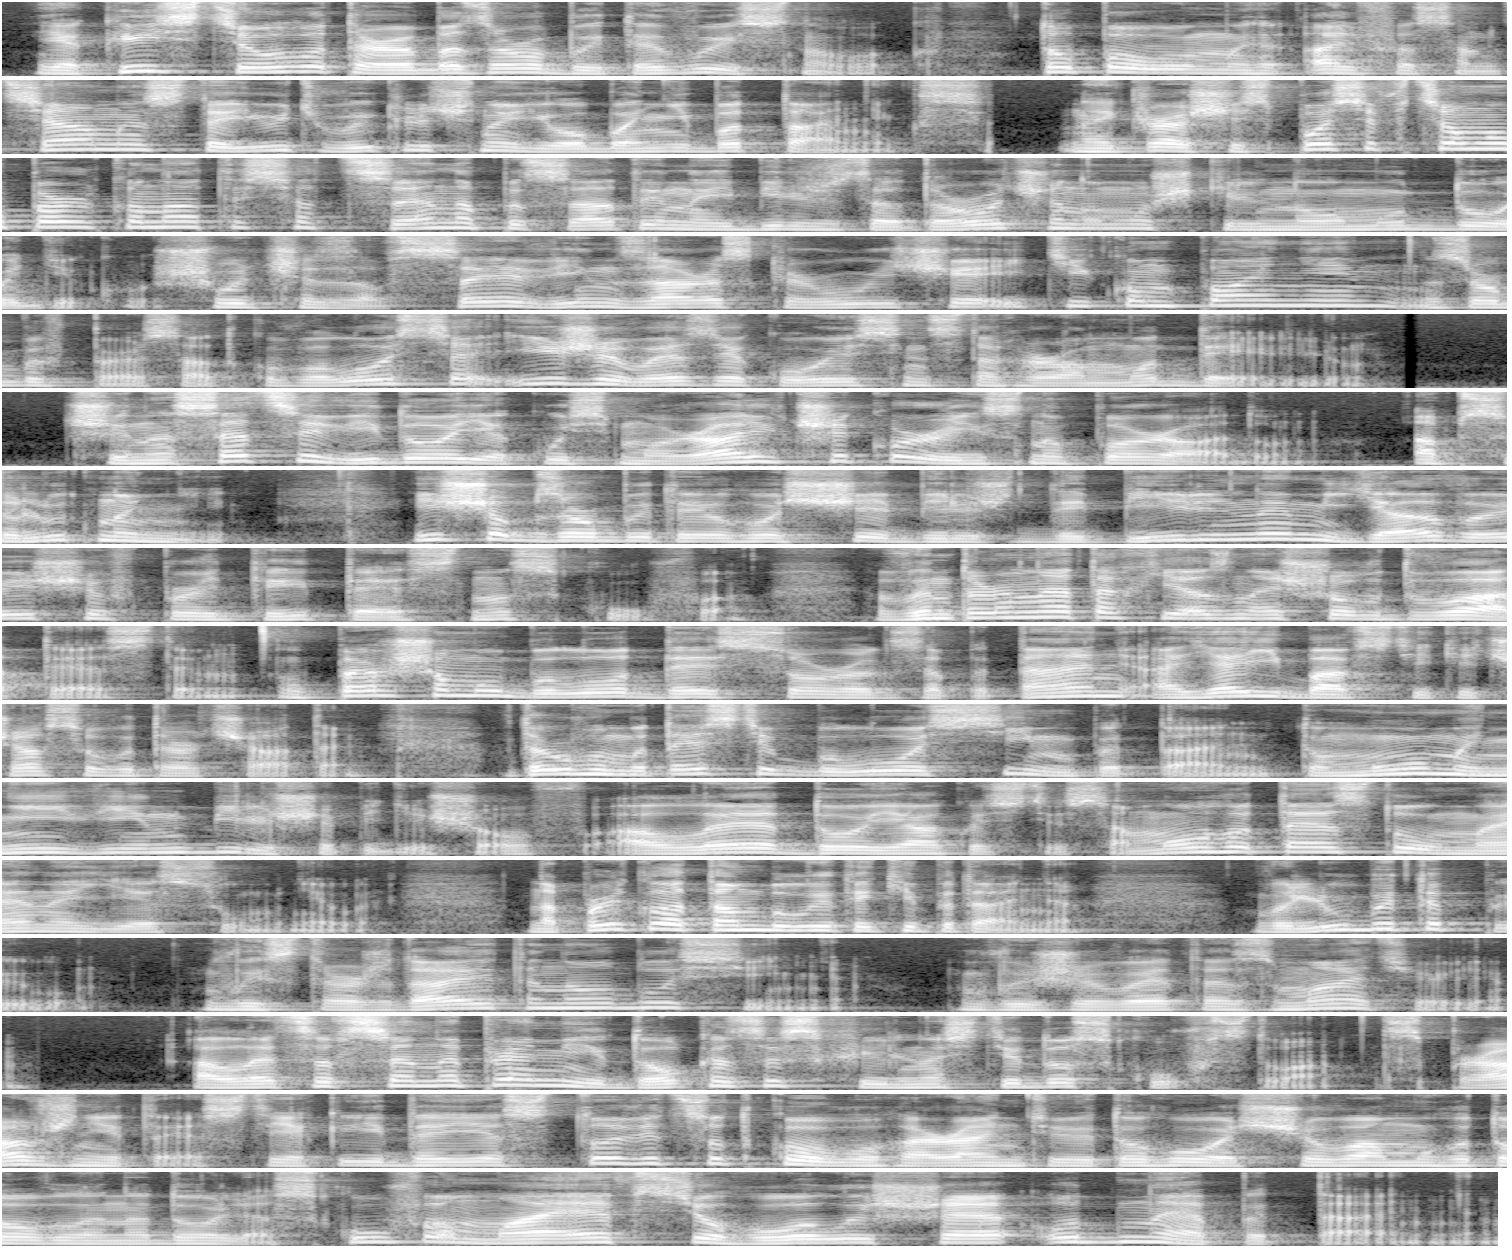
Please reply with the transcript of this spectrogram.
Який з цього треба зробити висновок? Топовими альфа-самцями стають виключно йобані ботанікси. Найкращий спосіб в цьому переконатися це написати найбільш задроченому шкільному додіку. Швидше за все, він зараз керуючи it компанії, зробив пересадку волосся і живе з якоюсь інстаграм-моделлю. Чи несе це відео якусь мораль чи корисну пораду? Абсолютно ні. І щоб зробити його ще більш дебільним, я вирішив пройти тест на скуфа. В інтернетах я знайшов два тести. У першому було десь 40 запитань, а я їбав стільки часу витрачати. В другому тесті було 7 питань, тому мені він більше підійшов. Але до якості самого тесту у мене є сумніви. Наприклад, там були такі питання: ви любите пиво? Ви страждаєте на облесіння? Ви живете з матір'ю? Але це все не прямі докази схильності до скуфства. Справжній тест, який дає 100% гарантію того, що вам уготовлена доля скуфа, має всього лише одне питання:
